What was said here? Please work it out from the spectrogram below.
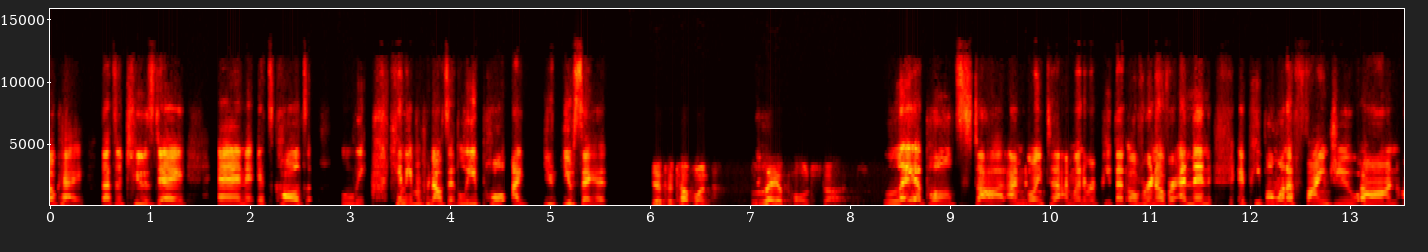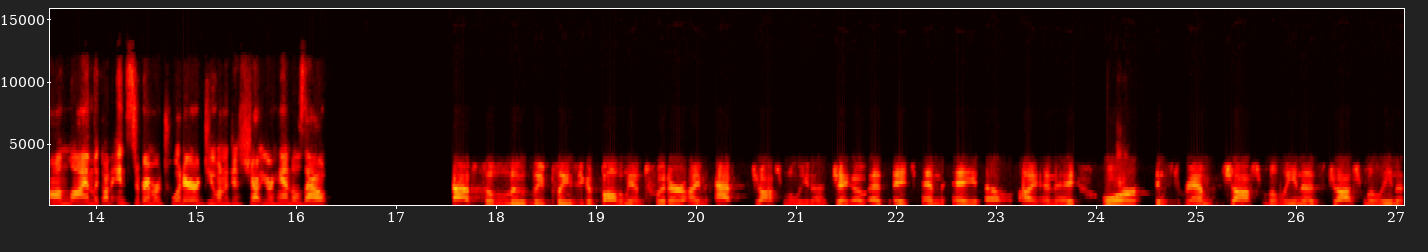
Okay. That's a Tuesday. And it's called Le- I can't even pronounce it. Leopold. I you you say it. Yeah, it's a tough one. Leopoldstadt. Leopold Stott. I'm going to I'm going to repeat that over and over. And then if people want to find you on online, like on Instagram or Twitter, do you want to just shout your handles out? Absolutely. Please, you can follow me on Twitter. I'm at Josh Malina, J O S H M A L I N A, or Instagram, Josh Malina's Josh Malina.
